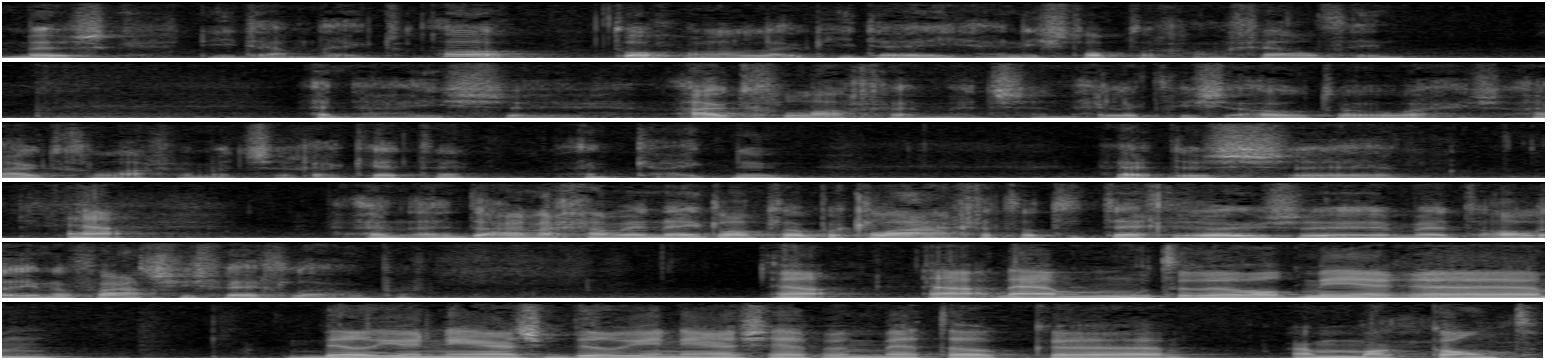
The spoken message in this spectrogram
Musk, die dan denkt, oh, toch wel een leuk idee. En die stopt er gewoon geld in. En hij is uh, uitgelachen met zijn elektrische auto, hij is uitgelachen met zijn raketten. En kijk nu. Hè, dus, uh, ja. en, en, daarna gaan we in Nederland lopen klagen dat de techreuzen met alle innovaties weglopen. Ja, nou, we moeten wel wat meer uh, miljonairs, biljonairs hebben met ook een markant,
